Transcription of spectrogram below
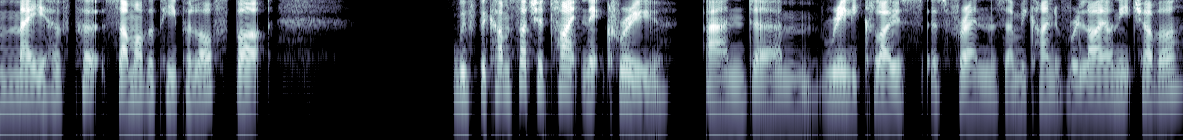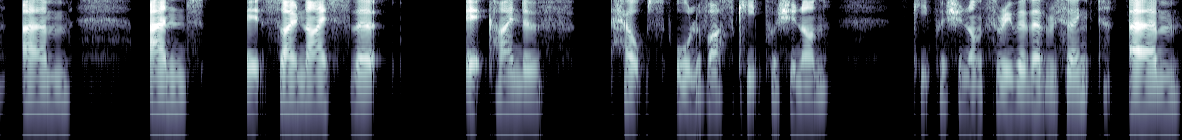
may have put some other people off, but we've become such a tight knit crew and um, really close as friends, and we kind of rely on each other. Um, and it's so nice that it kind of helps all of us keep pushing on, keep pushing on through with everything. Um,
